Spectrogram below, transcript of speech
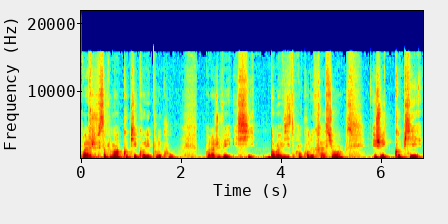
Voilà, je fais simplement un copier-coller pour le coup. Voilà, je vais ici dans ma visite en cours de création hein, et je vais copier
